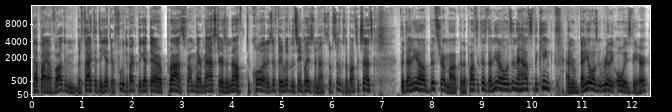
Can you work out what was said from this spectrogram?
that by Avadim, the fact that they get their food, the fact that they get their pras from their master is enough to call it as if they live in the same place as their master. Because the Pasuk says. But Daniel Bitsra Malka, the pasuk says Daniel was in the house of the king, and Daniel wasn't really always there.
